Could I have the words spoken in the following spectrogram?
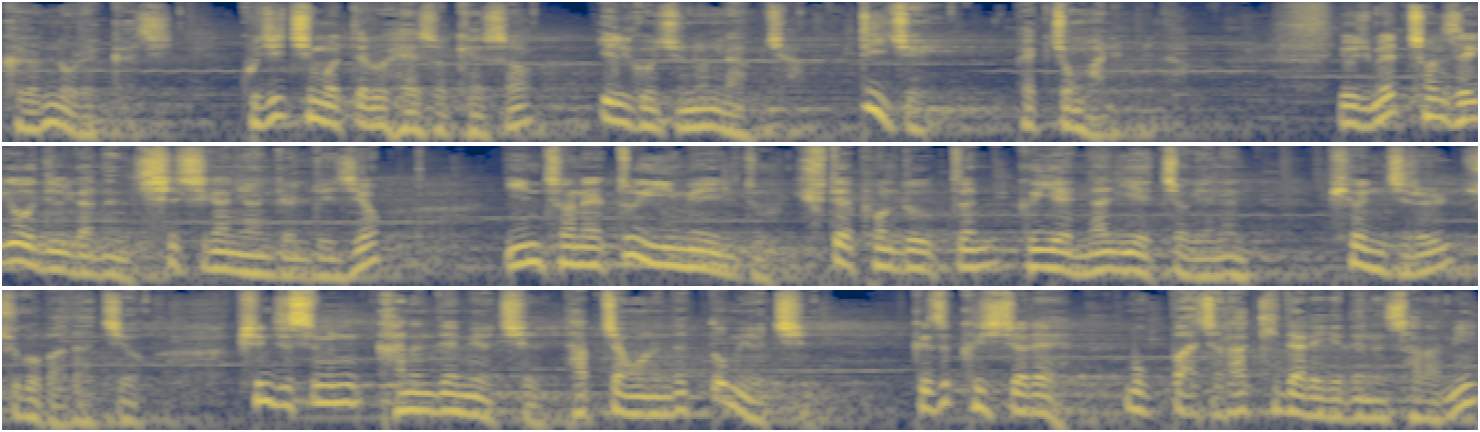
그런 노래까지. 굳이 지멋대로 해석해서 읽어주는 남자. DJ 백종환입니다. 요즘에 전 세계 어딜 가든 실시간 연결되죠. 인터넷도 이메일도 휴대폰도 없던 그 옛날 옛적에는 편지를 주고받았죠. 편지 쓰면 가는데 며칠, 답장 오는데 또 며칠. 그래서 그 시절에 목 빠져라 기다리게 되는 사람이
